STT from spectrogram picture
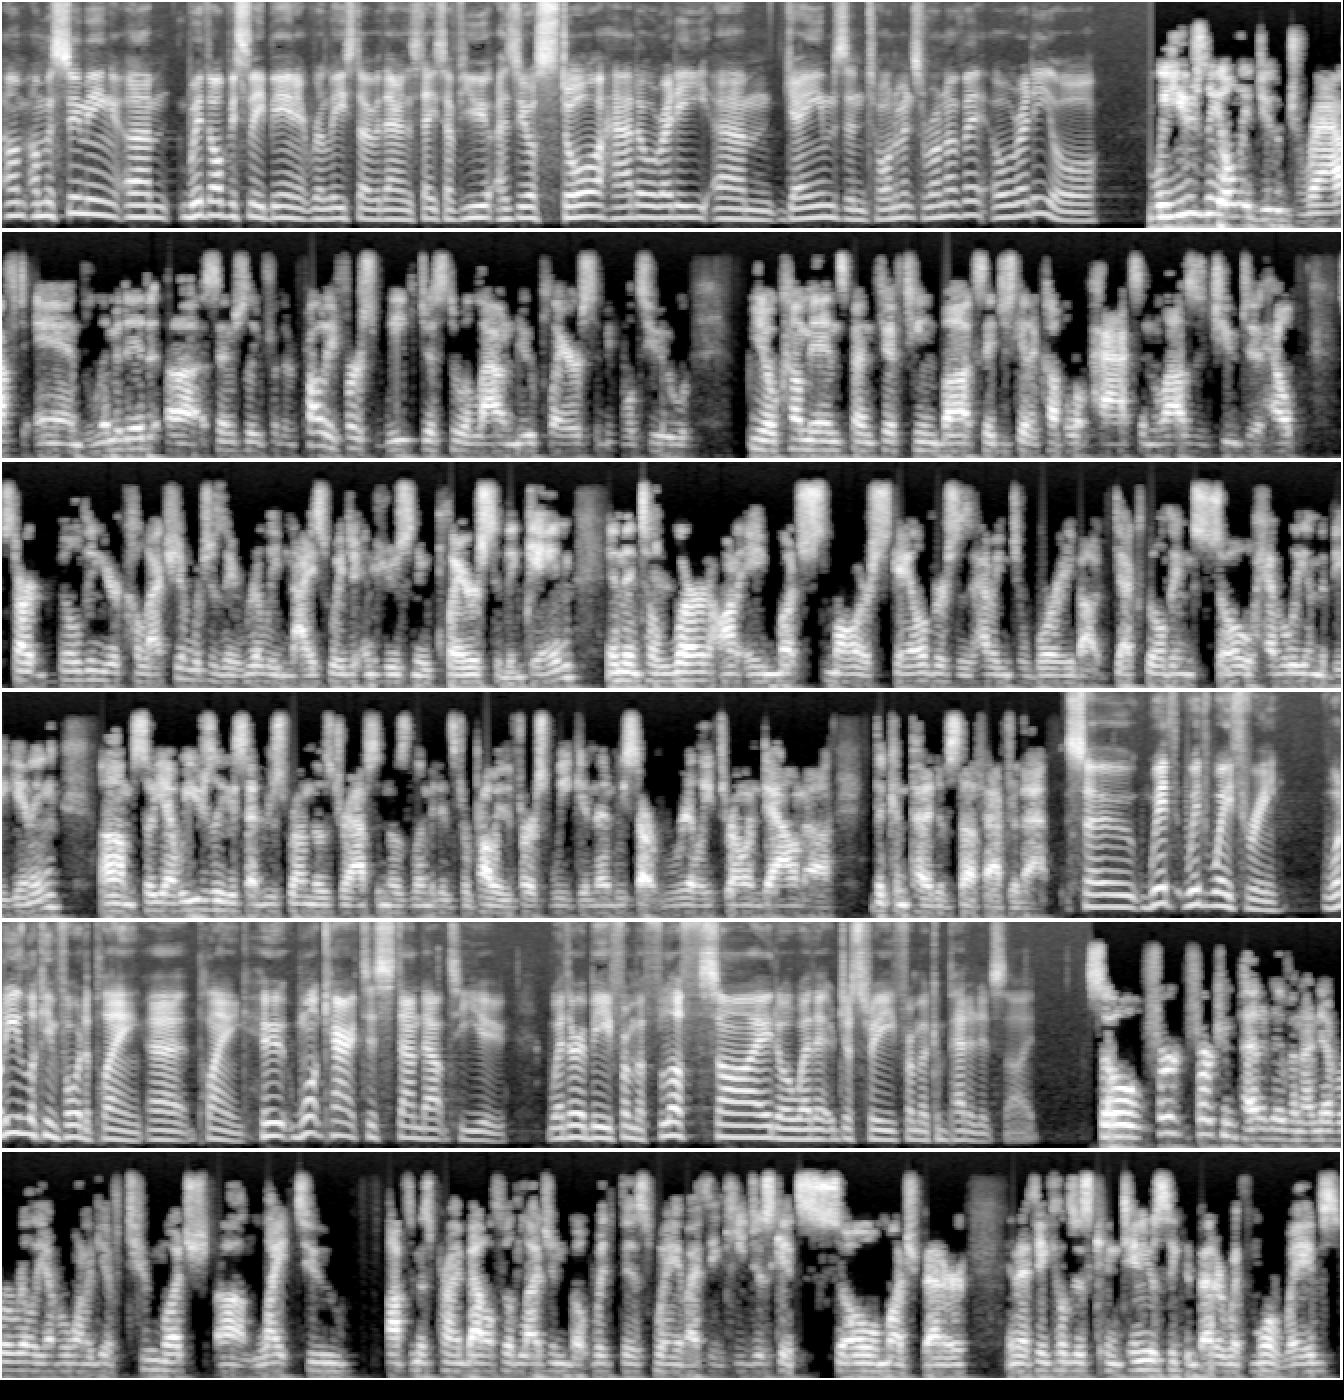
I'm, I'm assuming, um, with obviously being it released over there in the states, have you has your store had already um, games and tournaments run of it already, or? We usually only do draft and limited, uh, essentially for the probably first week, just to allow new players to be able to, you know, come in, spend 15 bucks. They just get a couple of packs and allows you to help start building your collection, which is a really nice way to introduce new players to the game, and then to learn on a much smaller scale versus having to worry about deck building so heavily in the beginning. Um, so yeah, we usually, like I said, just run those drafts and those limiteds for probably the first week, and then we start really throwing down uh, the competitive stuff after that. So with with Wave Three, what are you looking forward to playing? Uh, playing who? What characters stand out to you? Whether it be from a fluff side or whether it just be from a competitive side. So for for competitive, and I never really ever want to give too much uh, light to Optimus Prime Battlefield Legend, but with this wave, I think he just gets so much better, and I think he'll just continuously get better with more waves.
